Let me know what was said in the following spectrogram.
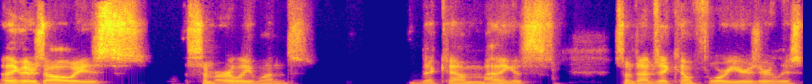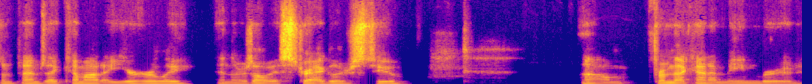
I think there's always some early ones that come. I think it's sometimes they come four years early, sometimes they come out a year early, and there's always stragglers too um, from that kind of main brood.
